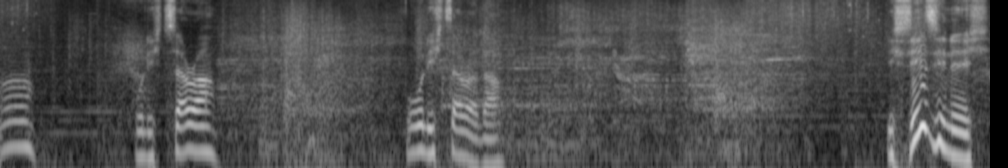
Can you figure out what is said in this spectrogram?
Ah. Wo liegt Sarah? Wo liegt Sarah da? Ich sehe sie nicht.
